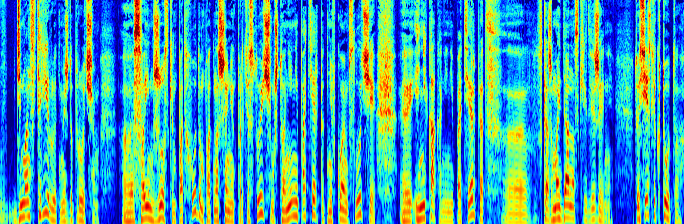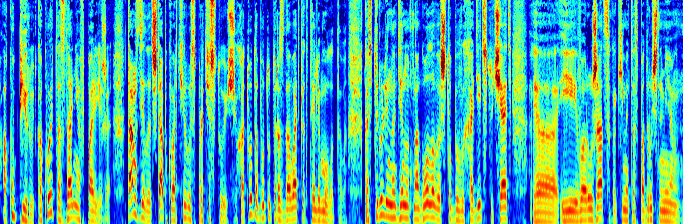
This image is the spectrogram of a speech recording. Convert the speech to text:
демонстрирует, между прочим, э, своим жестким подходом по отношению к протестующим, что они не потерпят ни в коем случае, э, и никак они не потерпят, э, скажем, майдановских движений. То есть если кто-то оккупирует какое-то здание в Париже, там сделает штаб-квартиру из протестующих, оттуда будут раздавать коктейли Молотова. Кастрюли наденут на головы, чтобы выходить, стучать и вооружаться какими-то подручными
